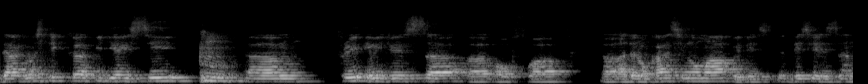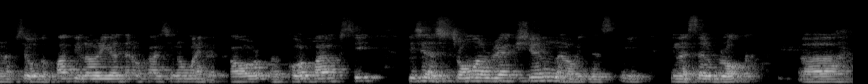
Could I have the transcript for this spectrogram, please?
diagnostic PDAC, um, three images of uh, adenocarcinoma. With this, this is an pseudopapillary adenocarcinoma in core, uh, core biopsy. This is a stromal reaction uh, with this in a cell block uh,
